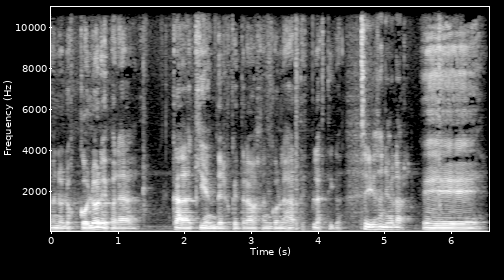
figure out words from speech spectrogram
Bueno, los colores para cada quien de los que trabajan con las artes plásticas. Sí, eso ni hablar. Eh,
